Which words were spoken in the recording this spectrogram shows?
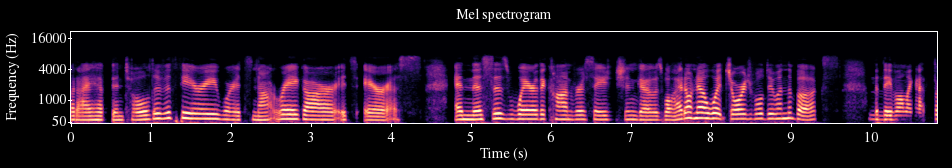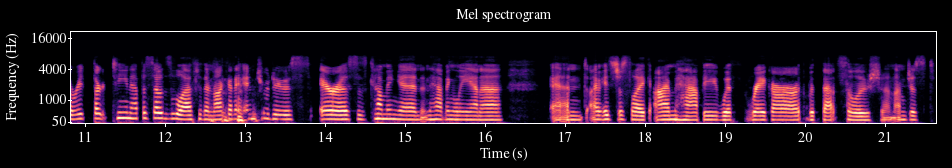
but I have been told of a theory where it's not Rhaegar, it's Aerys. And this is where the conversation goes. Well, I don't know what George will do in the books, but they've hmm. only got three, 13 episodes left. And they're not going to introduce Aerys as coming in and having Lyanna and I, it's just like I'm happy with Rhaegar with that solution. I'm just,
